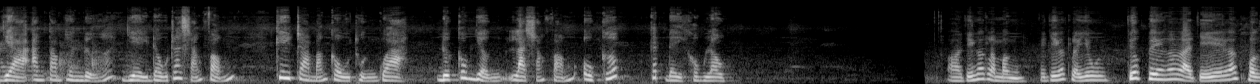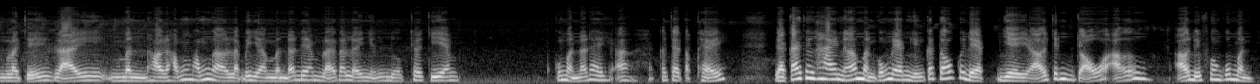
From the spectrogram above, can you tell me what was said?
Và an tâm hơn nữa về đầu ra sản phẩm khi trà mãn cầu Thuận Hòa được công nhận là sản phẩm ô cốp cách đây không lâu. Ờ, chị rất là mừng, chị rất là vui. Trước tiên đó là chị rất mừng là chị lại mình hồi không không ngờ là bây giờ mình đã đem lại cái lợi nhuận được cho chị em của mình ở đây, à, chai tập thể và cái thứ hai nữa, mình cũng đem những cái tốt, cái đẹp về ở trên chỗ, ở ở địa phương của mình.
